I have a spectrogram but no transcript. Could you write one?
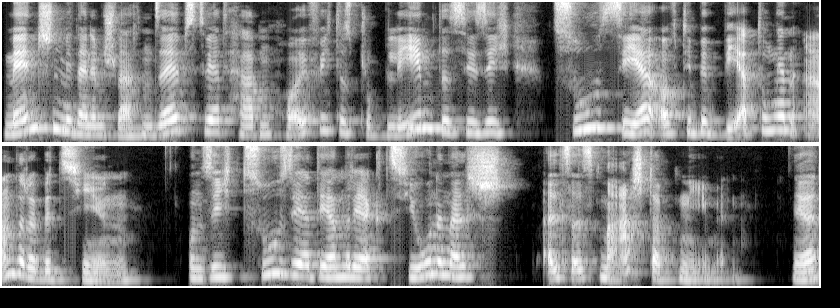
Menschen mit einem schwachen Selbstwert haben häufig das Problem, dass sie sich zu sehr auf die Bewertungen anderer beziehen und sich zu sehr deren Reaktionen als, als, als Maßstab nehmen. Ja?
